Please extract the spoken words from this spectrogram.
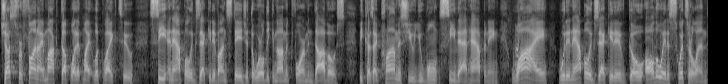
Just for fun, I mocked up what it might look like to see an Apple executive on stage at the World Economic Forum in Davos, because I promise you, you won't see that happening. Why would an Apple executive go all the way to Switzerland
